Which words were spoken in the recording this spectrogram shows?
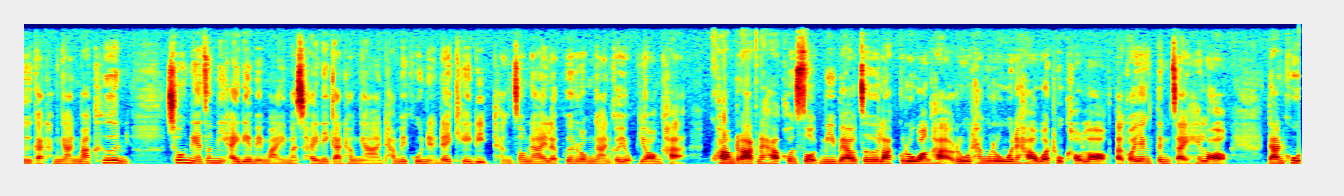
มือการทำงานมากขึ้น ช่วงนี้จะมีไอเดียใหม่ๆ มาใช้ในการทำงานทำให้คุณเนี่ยได้เครดิตทั้งเจ้านายและเพื่อนร่วมงานก็ยกย่องค่ะ ความรักนะคะ คนโสดมีแววเจอรักรวงค่ะ รู้ทั้งรู้นะคะ ว่าถูกเขาหลอกแต่ก็ยังเต็มใจให้หลอก ด้านคู่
